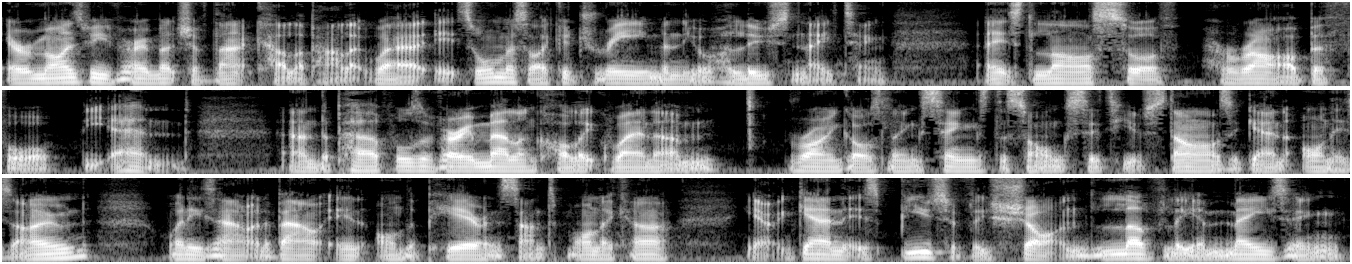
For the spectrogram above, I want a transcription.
It reminds me very much of that color palette where it's almost like a dream and you're hallucinating its last sort of hurrah before the end. And the purples are very melancholic when um, Ryan Gosling sings the song City of Stars again on his own when he's out and about in on the pier in Santa Monica. You know, again, it's beautifully shot and lovely, amazing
